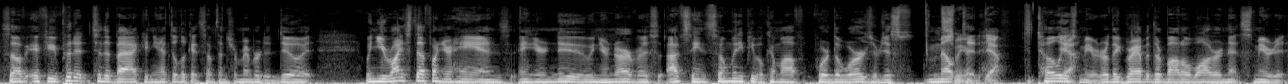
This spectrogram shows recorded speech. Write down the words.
So if you put it to the back and you have to look at something to remember to do it, when you write stuff on your hands and you're new and you're nervous, I've seen so many people come off where the words are just melted, Smeared, yeah. It's totally Yeah. smeared, or they grab at their bottle of water and that smeared it.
